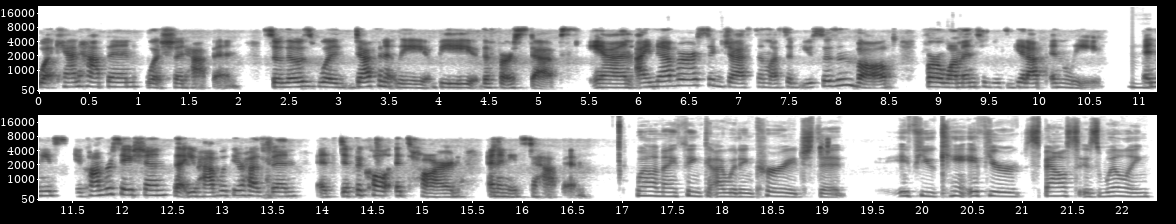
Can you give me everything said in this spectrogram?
what can happen, what should happen. So those would definitely be the first steps. And I never suggest, unless abuse is involved, for a woman to just get up and leave. Mm-hmm. It needs to be a conversation that you have with your husband. It's difficult, it's hard, and it needs to happen. Well, and I think I would encourage that if you can if your spouse is willing,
